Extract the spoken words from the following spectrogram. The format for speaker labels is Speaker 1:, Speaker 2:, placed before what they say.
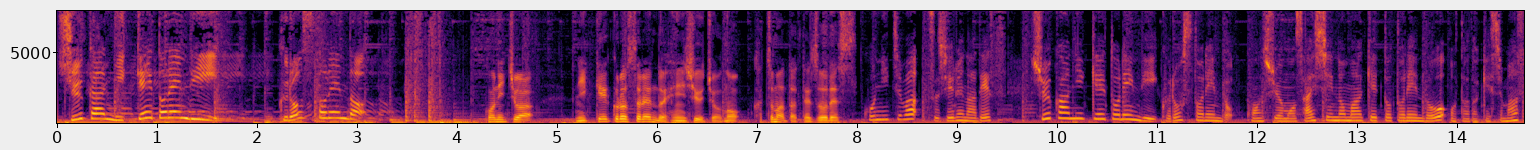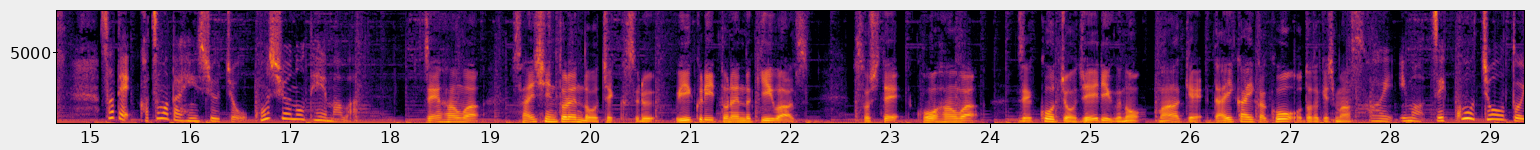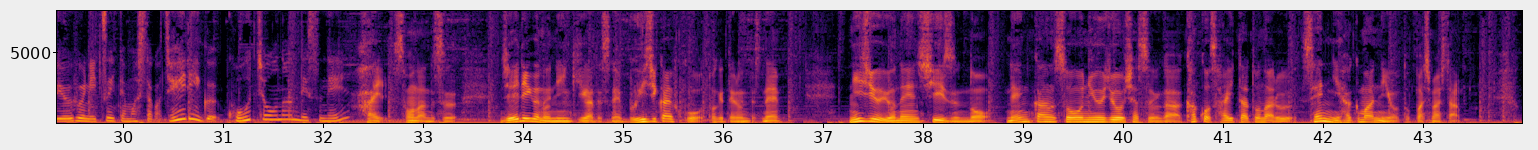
Speaker 1: 週刊日経トレンディクロストレンド。
Speaker 2: こんにちは。日経クロストレンド編集長の勝又哲夫です。
Speaker 1: こんにちは。辻るなです。週刊日経トレンディクロストレンド。今週も最新のマーケットトレンドをお届けします。さて勝又編集長今週のテーマは？
Speaker 2: 前半は最新トレンドをチェックするウィークリートレンドキーワーズ。そして後半は絶好調 J リーグのマーケ大改革をお届けします。
Speaker 1: はい今絶好調というふうについてましたが J リーグ好調なんですね。
Speaker 2: はいそうなんです。J リーグの人気がですね V 字回復を遂げてるんですね。24年シーズンの年間総入場者数が過去最多となる1200万人を突破しました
